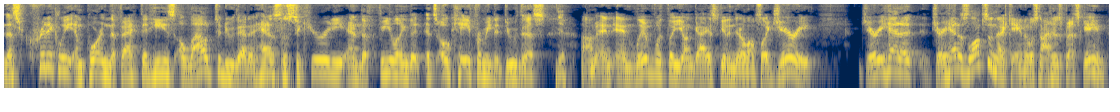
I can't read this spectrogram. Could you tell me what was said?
that's critically important. The fact that he's allowed to do that and has the security and the feeling that it's okay for me to do this, yep. um, and and live with the young guys getting their lumps. Like Jerry, Jerry had a Jerry had his lumps in that game. It was not his best game.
